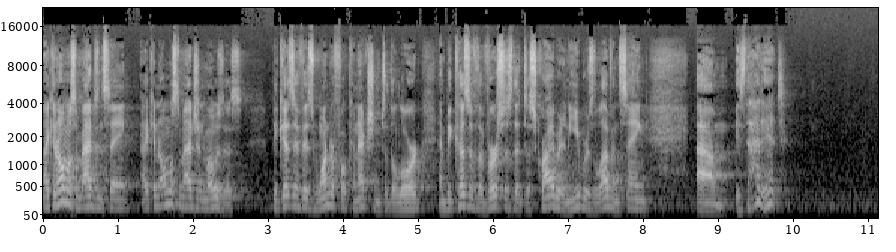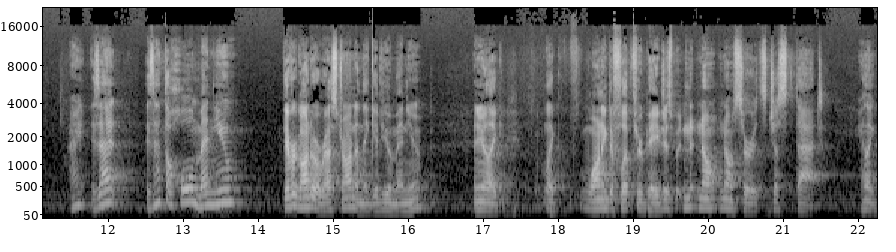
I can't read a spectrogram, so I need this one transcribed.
I can almost imagine saying, I can almost imagine Moses, because of his wonderful connection to the Lord and because of the verses that describe it in Hebrews 11, saying, um, Is that it? Right? Is that, is that the whole menu? Have you ever gone to a restaurant and they give you a menu? And you're like, like wanting to flip through pages, but no, no, sir, it's just that. You're like,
